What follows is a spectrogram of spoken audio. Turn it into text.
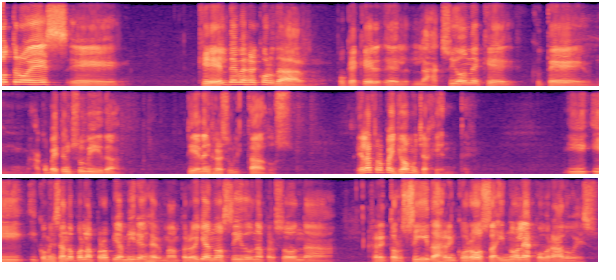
otro es eh, que él debe recordar, porque que, las acciones que, usted acomete en su vida tienen resultados. Él atropelló a mucha gente. Y, comenzando por la propia Miriam Germán, pero ella no ha sido una persona retorcida, rencorosa y no le ha cobrado eso.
